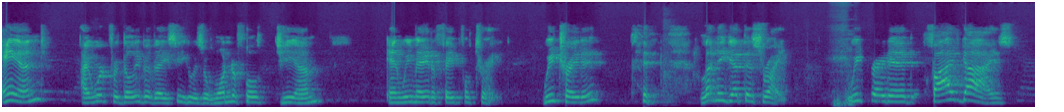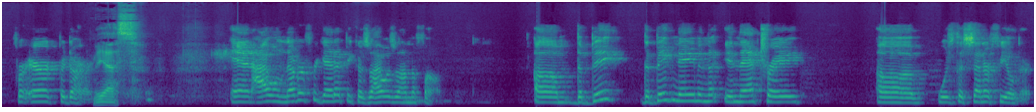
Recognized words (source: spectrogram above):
And I worked for Billy Bavasi, who was a wonderful GM, and we made a fateful trade. We traded, let me get this right. We traded five guys for Erik Bedard. Yes. And I will never forget it because I was on the phone. Um, the big the big name in the in that trade uh, was the center fielder,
